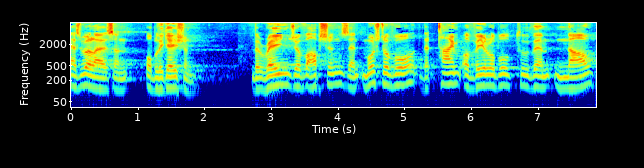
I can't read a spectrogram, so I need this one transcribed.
as well as an obligation. The range of options and most of all, the time available to them now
